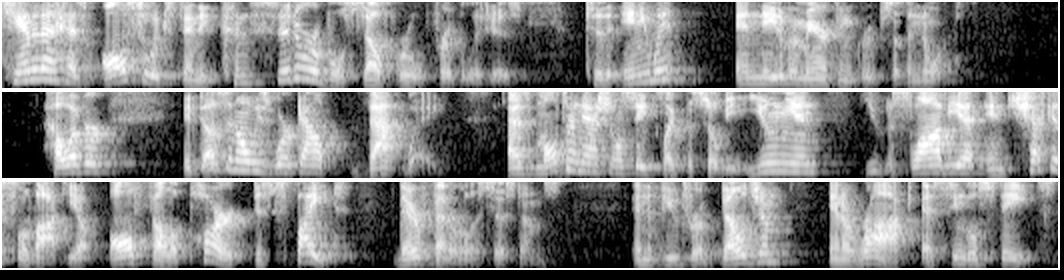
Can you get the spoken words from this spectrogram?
Canada has also extended considerable self rule privileges to the Inuit and Native American groups of the North. However, it doesn't always work out that way, as multinational states like the Soviet Union, Yugoslavia, and Czechoslovakia all fell apart despite their federalist systems, and the future of Belgium and Iraq as single states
